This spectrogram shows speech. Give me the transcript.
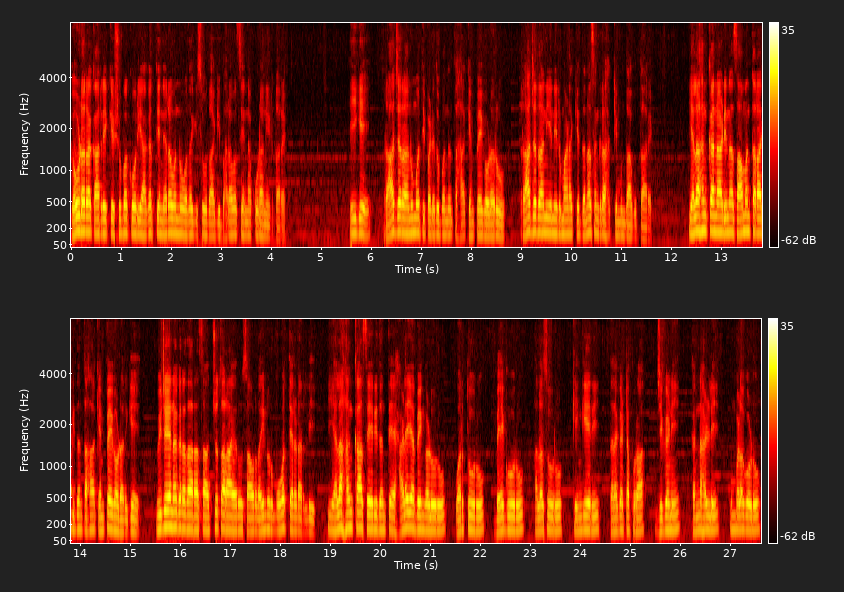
ಗೌಡರ ಕಾರ್ಯಕ್ಕೆ ಶುಭ ಕೋರಿ ಅಗತ್ಯ ನೆರವನ್ನು ಒದಗಿಸುವುದಾಗಿ ಭರವಸೆಯನ್ನು ಕೂಡ ನೀಡ್ತಾರೆ. ಹೀಗೆ ರಾಜರ ಅನುಮತಿ ಪಡೆದು ಬಂದಂತಹ ಕೆಂಪೇಗೌಡರು ರಾಜಧಾನಿಯ ನಿರ್ಮಾಣಕ್ಕೆ ಧನ ಸಂಗ್ರಹಕ್ಕೆ ಮುಂದಾಗುತ್ತಾರೆ. ಯಲಹಂಕ ನಾಡಿನ ಸಾಮಂತರಾಗಿದ್ದಂತಹ ಕೆಂಪೇಗೌಡರಿಗೆ ವಿಜಯನಗರದ ಅರಸ ಅಚ್ಯುತರಾಯರು ಸಾವಿರದ ಐನೂರ ಮೂವತ್ತೆರಡರಲ್ಲಿ ಯಲಹಂಕ ಸೇರಿದಂತೆ ಹಳೆಯ ಬೆಂಗಳೂರು, ವರ್ತೂರು, ಬೇಗೂರು, ಹಲಸೂರು, ಕೆಂಗೇರಿ ತಲಗಟ್ಟಪುರ ಜಿಗಣಿ, ಕನ್ನಹಳ್ಳಿ, ಕುಂಬಳಗೋಡು,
